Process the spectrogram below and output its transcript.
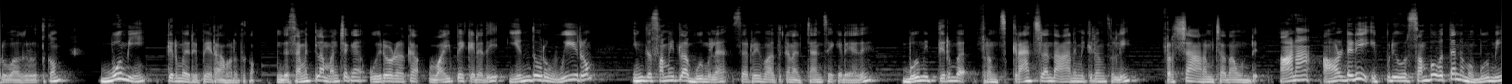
உருவாகிறதுக்கும். பூமி திரும்ப ரிப்பேர் ஆகிறதுக்கும். இந்த சமயத்தில் மனுஷங்க உயிரோட இருக்க வாய்ப்பே கிடையாது. எந்த ஒரு உயிரும் இந்த சமயத்தில் பூமியில் சர்வே ஆகிறதுக்கான சான்ஸே கிடையாது. பூமி திரும்ப ஃப்ரம் ஸ்க்ராட்ச்லேருந்து ஆரம்பிக்கிறேன்னு சொல்லி ஃப்ரெஷ்ஷாக ஆரம்பித்தா தான் உண்டு. ஆனால் ஆல்ரெடி இப்படி ஒரு சம்பவத்தை நம்ம பூமி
